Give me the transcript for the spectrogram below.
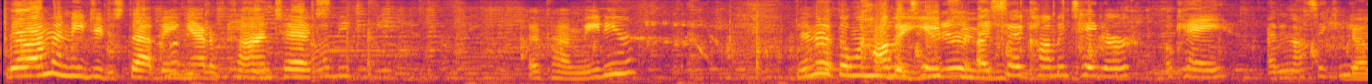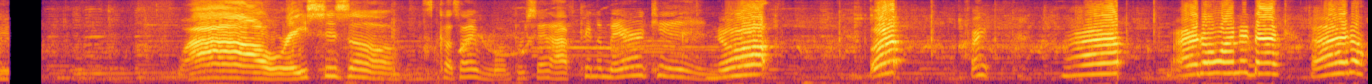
Bro, I'm gonna need you to stop being out of context. Be a comedian. A comedian? You're not the one gonna who be the commentator. YouTube. I said commentator. Okay. I did not say comedian. Dumb. Wow, racism. It's because I'm 1% African American. No. Ah, I, I don't want to die. I don't.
